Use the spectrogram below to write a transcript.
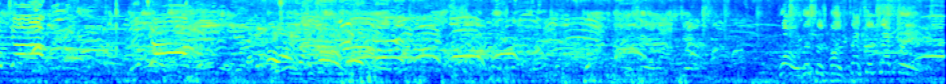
Good job! Good job! Whoa, this is close. Tessa Jeffrey.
